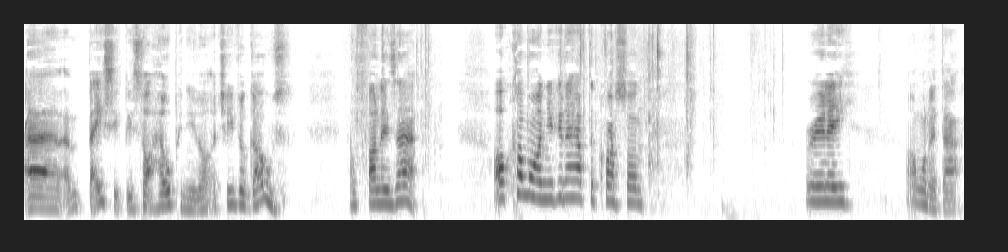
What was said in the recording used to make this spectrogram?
uh, and basically start helping you lot achieve your goals. How fun is that? Oh come on, you're gonna have the croissant. Really? I wanted that.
